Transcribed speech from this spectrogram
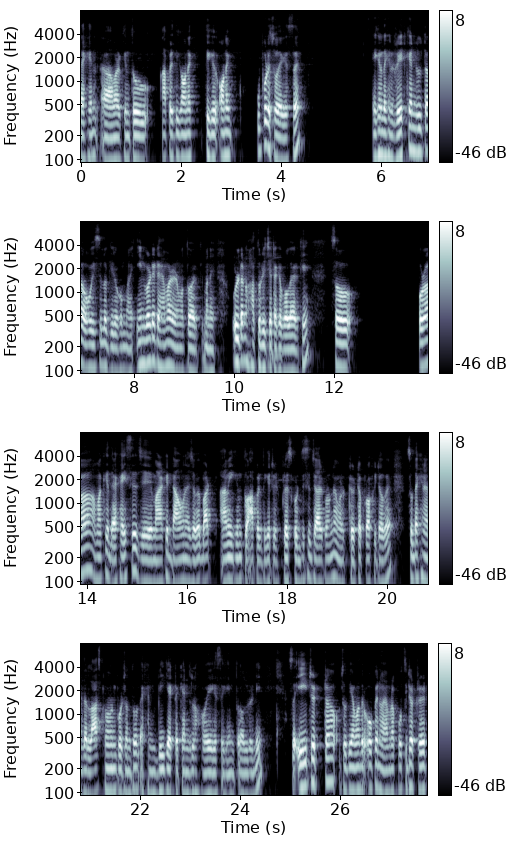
দেখেন আমার কিন্তু আপের দিকে অনেক দিকে অনেক উপরে চলে গেছে। এখানে দেখেন রেড ক্যান্ডেলটা হয়েছিল কীরকম? মানে ইনভার্টেড হ্যামারের মতো আর কি মানে উল্টানো হাতুড়ি যেটাকে বলে আর কি। সো ওরা আমাকে দেখাইছে যে মার্কেট ডাউন হয়ে যাবে বাট আমি কিন্তু আপের দিকে ট্রেড প্লেস করে দিছি যার কারণে আমার ট্রেডটা প্রফিট হবে। সো দেখেন এদের লাস্ট মোমেন্ট পর্যন্ত, দেখেন বিগ একটা ক্যান্ডেল হয়ে গেছে কিন্তু অলরেডি সো এই ট্রেডটা যদি আমাদের ওপেন হয়, আমরা প্রতিটা ট্রেড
